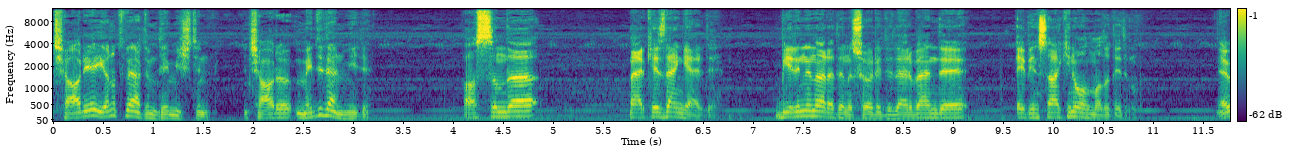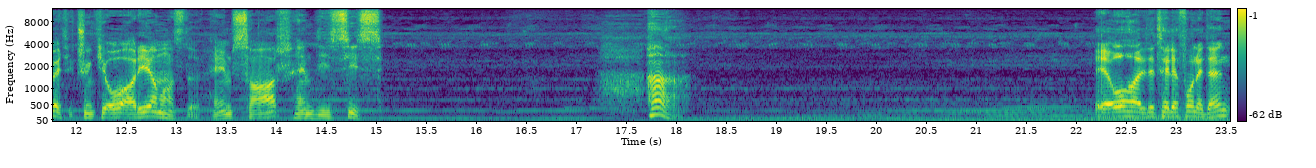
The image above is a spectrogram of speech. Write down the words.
Çağrı'ya yanıt verdim demiştin. Çağrı Medi'den miydi? Aslında merkezden geldi. Birinin aradığını söylediler. Ben de evin sakini olmalı dedim. Evet çünkü o arayamazdı. Hem sağır hem dilsiz. Ha. E o halde telefon eden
